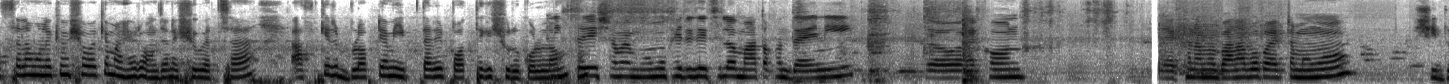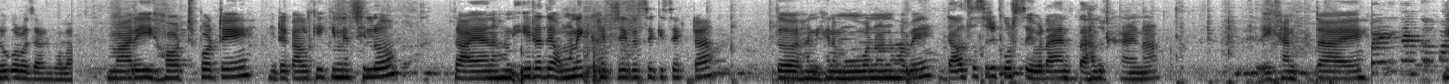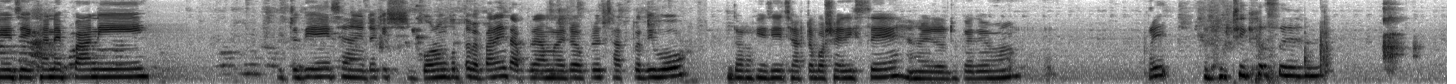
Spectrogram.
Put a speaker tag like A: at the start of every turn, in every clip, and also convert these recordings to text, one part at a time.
A: আসসালামু আলাইকুম সবাইকে, মাহের রমজানের শুভেচ্ছা। আজকের ব্লগটি আমি ইফতারের পর থেকে শুরু করলাম।
B: ইফতারির সময় মোমো খেতে চেয়েছিল, মা তখন দেয়নি। তো এখন এখন আমরা বানাবো কয়েকটা মোমো, সিদ্ধ করব যাক বলা। মার এই হটপটে, এটা কালকে কিনেছিল। তো আয়ান এখন এটাতে অনেক খাইতে চাইতেছে কিছু একটা। তো এখন এখানে মোমো বানানো হবে। ডাল চচড়ি করছে, এবার আয়ান ডাল খায় না। এখানটায় এই যে এখানে পানি একটু দিয়ে নিয়েছি হ্যাঁ এটাকে গরম করতে হবে? পানি তারপরে আমরা এটার উপরে ছাকটা দিব। ধরো। এই যে ছাকটা বসাই দিচ্ছে এখন এটা ঢুকাই দেবে মা।
A: ঠিক আছে।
